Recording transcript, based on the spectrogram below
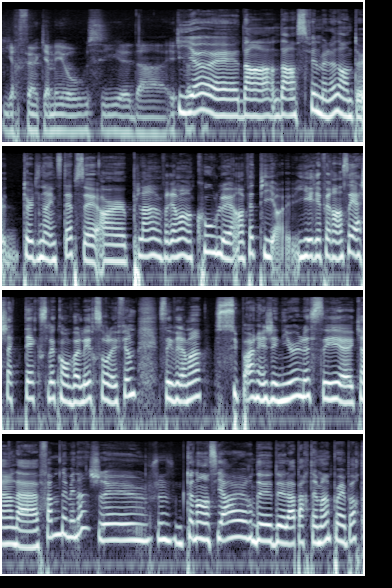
il refait un caméo aussi euh, dans. Il y a euh, dans, dans, ce film-là, dans 39 Steps, euh, un plan vraiment cool, en fait, puis il est référencé à chaque texte qu'on va lire sur le film. C'est vraiment super ingénieux. C'est quand la femme de ménage, tenancière de, de l'appartement, peu importe,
